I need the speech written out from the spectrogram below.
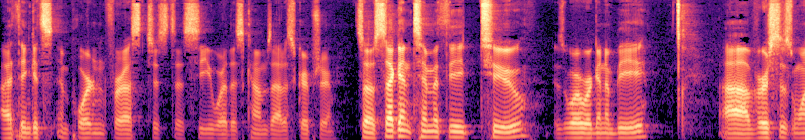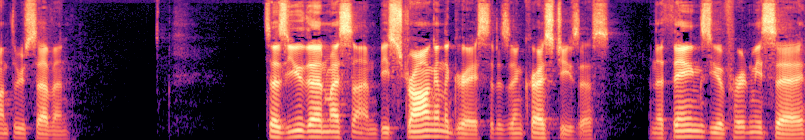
I think it's important for us just to see where this comes out of Scripture. So, 2 Timothy 2 is where we're going to be, uh, verses 1 through 7. It says, You then, my son, be strong in the grace that is in Christ Jesus, and the things you have heard me say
